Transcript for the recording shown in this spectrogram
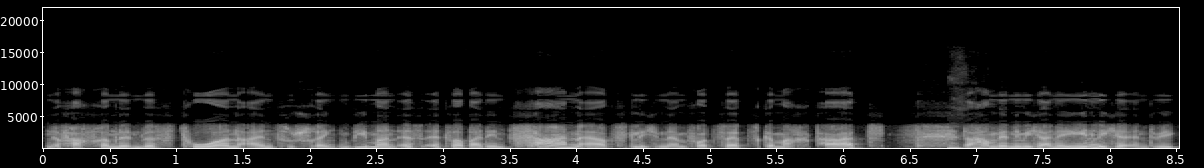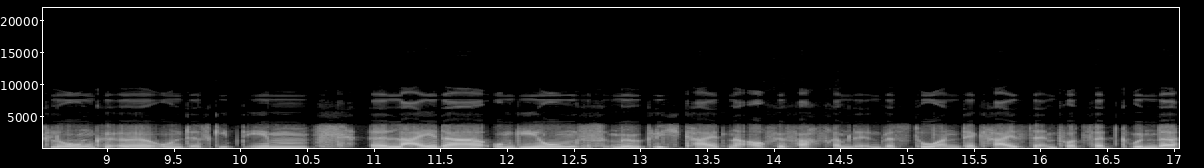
Sinne fachfremde Investoren einzuschränken, wie man es etwa bei den zahnärztlichen MVZs gemacht hat. Da mhm. haben wir nämlich eine ähnliche Entwicklung äh, und es gibt eben äh, leider Umgehungsmöglichkeiten auch für fachfremde Investoren. Der Kreis der MVZ-Gründer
